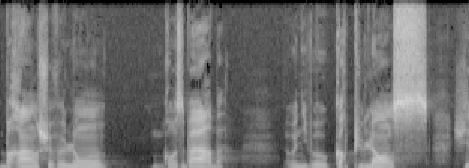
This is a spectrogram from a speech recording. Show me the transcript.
brun, cheveux longs, grosse barbe. Au niveau corpulence, j'ai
